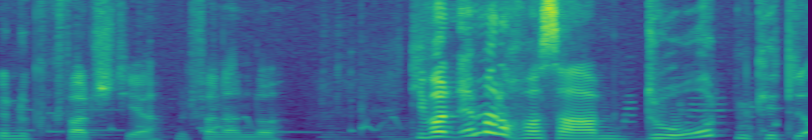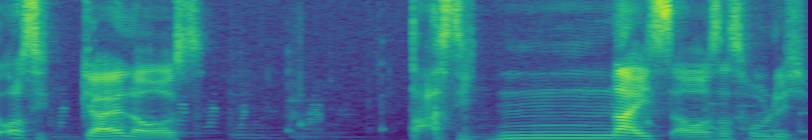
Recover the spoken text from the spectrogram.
Genug gequatscht hier mit Fernando. Die wollen immer noch was haben. Dotenkittel. Oh, sieht geil aus. Das sieht nice aus. Das hole ich.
